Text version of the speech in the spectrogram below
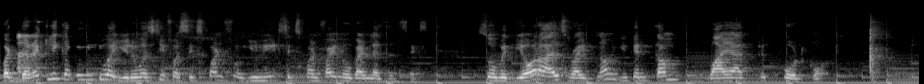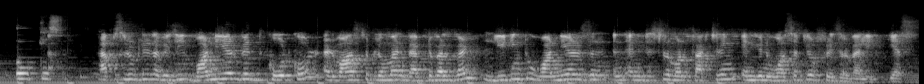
But directly coming into a university for 6.4, you need 6.5, no band less than six. So with your IELTS right now, you can come via CodeCore. Okay, sir. Absolutely, Raviji. One year with CodeCore, Advanced Diploma in Web Development, leading to one year in, in, in, digital manufacturing in University of Fraser Valley. Yes.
